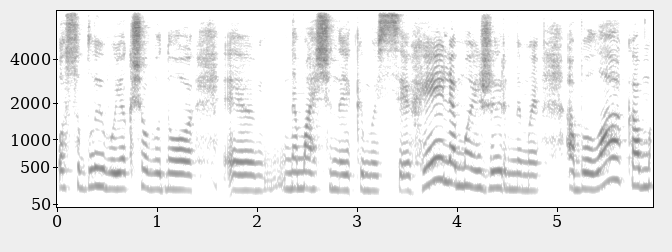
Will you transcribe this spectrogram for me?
особливо якщо воно е, намащено якимись гелями жирними, або лаком,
